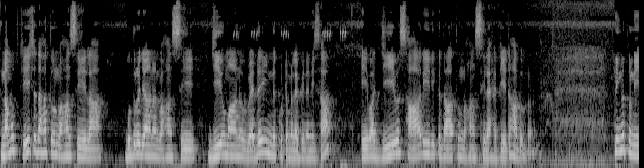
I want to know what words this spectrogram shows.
නමුත් කේශ ධාතුන් වහන්සේලා බුදුරජාණන් වහන්සේ ජීවමානව වැඩ ඉන්නකොටම ලැබෙන නිසා ඒවා ජීව ශාරීරික ධාතුන් වහන්සේලා හැටියට හඳුන්වනවා. පිංගතුනි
